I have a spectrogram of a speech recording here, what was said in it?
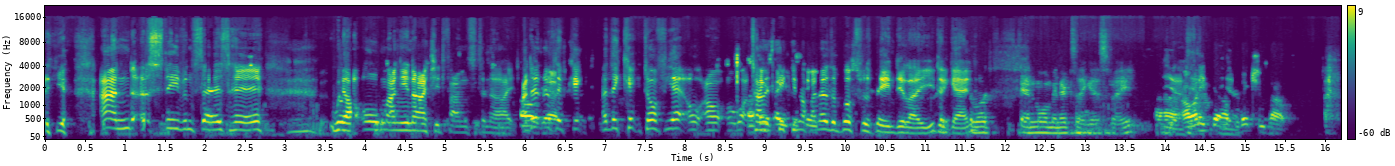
yeah. And as Stephen says here, we are all Man United fans tonight. I Oh, don't know yeah. if they've kicked. Have they kicked off yet, or, or, or what I time it's kicking off? I know the bus was being delayed again. About 10 more minutes, I guess, right? Uh, Yeah. I want to get our Yeah. predictions out.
